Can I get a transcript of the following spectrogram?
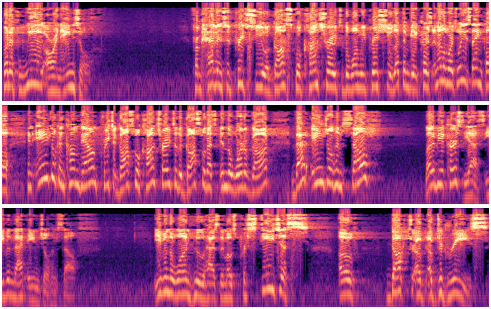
But if we are an angel from heaven should preach to you a gospel contrary to the one we preach to you, let them be accursed. In other words, what are you saying, Paul? An angel can come down, preach a gospel contrary to the gospel that's in the Word of God? That angel himself, let him be accursed? Yes, even that angel himself. Even the one who has the most prestigious of doctor of, of degrees.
